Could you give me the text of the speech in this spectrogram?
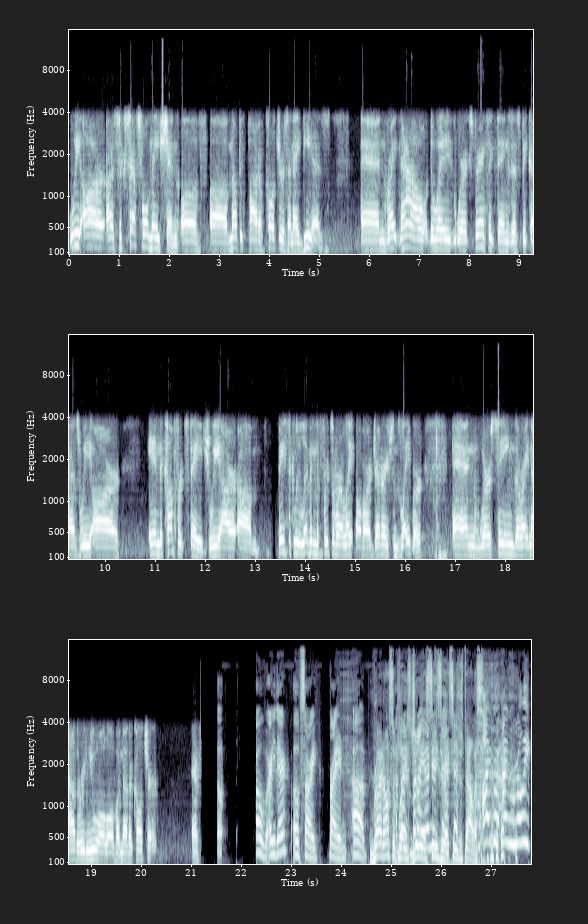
we are a successful nation of uh, melting pot of cultures and ideas, and right now the way we're experiencing things is because we are in the comfort stage. We are um, basically living the fruits of our la- of our generation's labor, and we're seeing the right now the renewal of another culture. And Oh, are you there? Oh, sorry, Brian. Uh, Brian also plays but I Julius Caesar at Caesar's Palace. I'm, I'm really,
